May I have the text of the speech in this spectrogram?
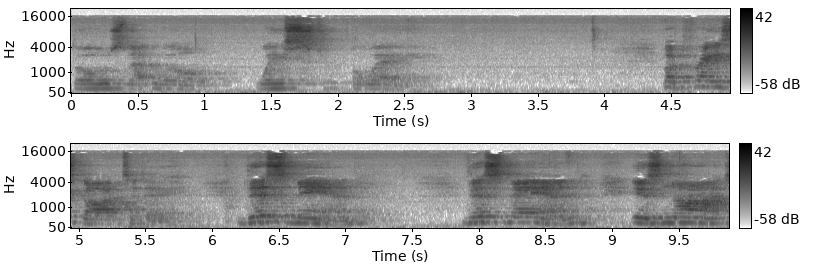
those that will waste away. But praise God today. This man This man is not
